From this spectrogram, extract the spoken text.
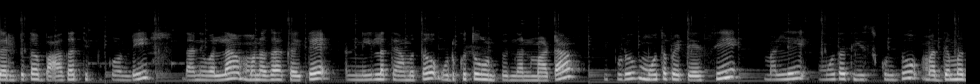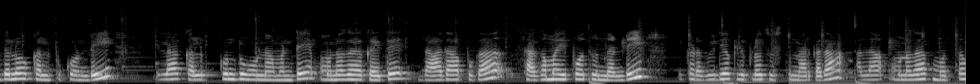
గరిటతో బాగా తిప్పుకోండి. దానివల్ల మునగాకు అయితే నీళ్ళ తేమతో ఉడుకుతూ ఉంటుందన్నమాట. ఇప్పుడు మూత పెట్టేసి మళ్ళీ మూత తీసుకుంటూ మధ్య మధ్యలో కలుపుకోండి. ఇలా కలుపుకుంటూ ఉన్నామంటే మునగాకైతే దాదాపుగా సగం అయిపోతుందండి ఇక్కడ వీడియో క్లిప్లో చూస్తున్నారు కదా అలా మునగాకు మొత్తం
